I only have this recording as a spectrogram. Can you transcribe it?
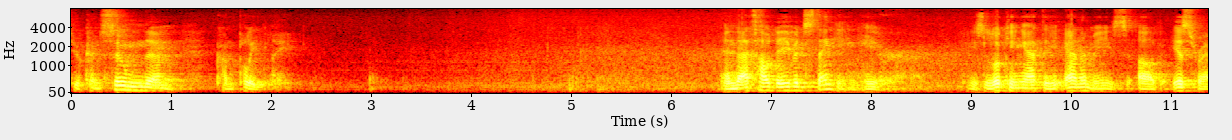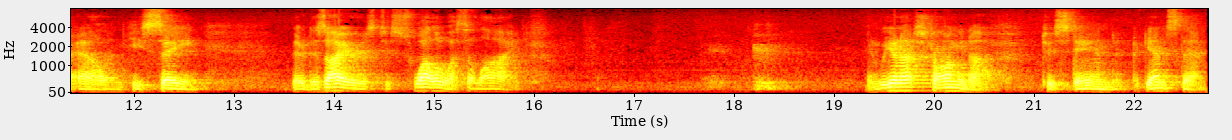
to consume them completely. And that's how David's thinking here. He's looking at the enemies of Israel and he's saying, their desire is to swallow us alive. And we are not strong enough to stand against them.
